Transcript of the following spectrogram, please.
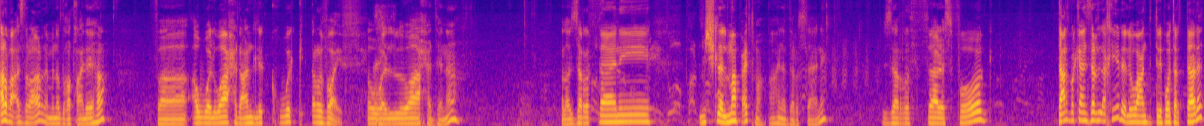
أربع أزرار نبي نضغط عليها. فأول واحد عند ال Quick Revive. أول واحد هنا. الزر الثاني مشكلة ال map عتمة. آه هنا الزر الثاني. الزر الثالث فوق. تعرف مكان الزر الأخير اللي هو عند ال teleporter الثالث؟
